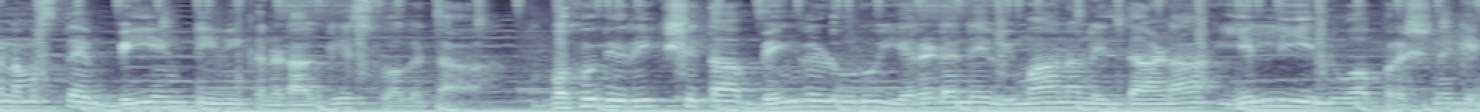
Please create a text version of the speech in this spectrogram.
ನಮಸ್ತೆ. ಬಿ ಎನ್ ಟಿವಿ ಕನ್ನಡಗೆ ಸ್ವಾಗತ. ಬಹುನಿರೀಕ್ಷಿತ ಬೆಂಗಳೂರು ಎರಡನೇ ವಿಮಾನ ನಿಲ್ದಾಣ ಎಲ್ಲಿ ಎನ್ನುವ ಪ್ರಶ್ನೆಗೆ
